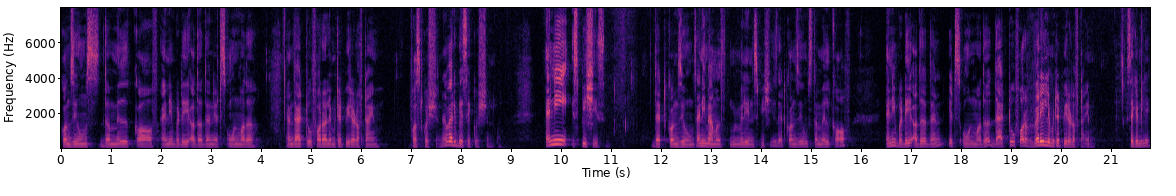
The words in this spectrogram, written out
consumes the milk of anybody other than its own mother and that too for a limited period of time? First question, a very basic question. Any species that consumes, any mammal, mammalian species that consumes the milk of anybody other than its own mother, that too for a very limited period of time. Secondly,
